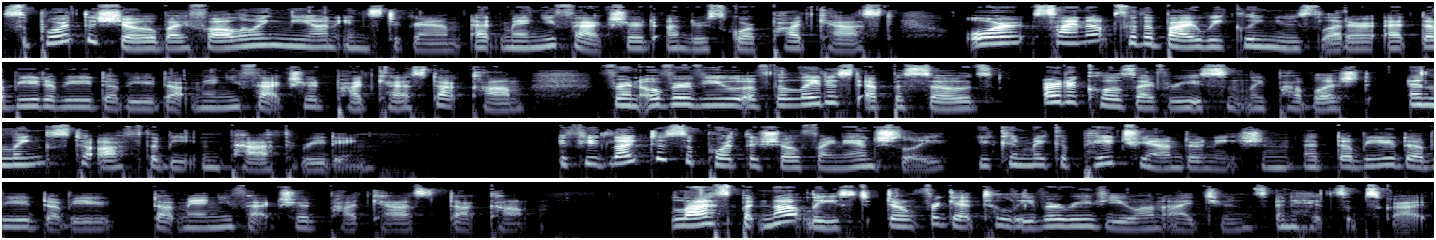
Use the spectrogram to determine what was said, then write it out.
Support the show by following me on Instagram at manufactured underscore podcast or sign up for the biweekly newsletter at www.manufacturedpodcast.com for an overview of the latest episodes, articles I've recently published, and links to off the beaten path reading. If you'd like to support the show financially, you can make a Patreon donation at www.manufacturedpodcast.com. Last but not least, don't forget to leave a review on iTunes and hit subscribe.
